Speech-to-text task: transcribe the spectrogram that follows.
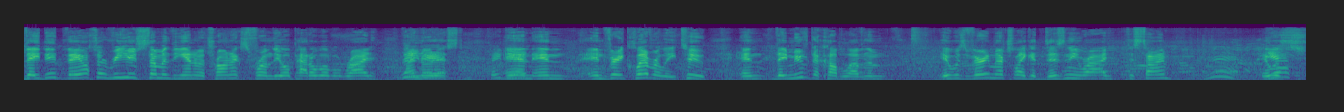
they did. They also reused some of the animatronics from the old paddle wheel boat ride. They I did. noticed. They did. And and and very cleverly too. And they moved a couple of them. It was very much like a Disney ride this time. It yes.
